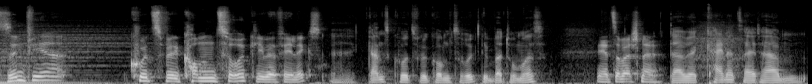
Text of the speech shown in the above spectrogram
Sind wir kurz willkommen zurück, lieber Felix? Äh, ganz kurz willkommen zurück, lieber Thomas. Jetzt aber schnell. Da wir keine Zeit haben,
